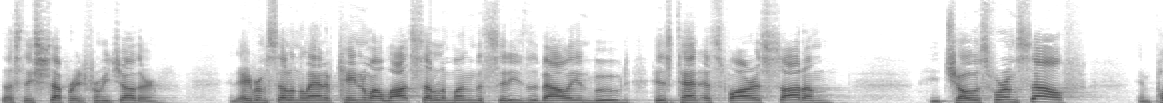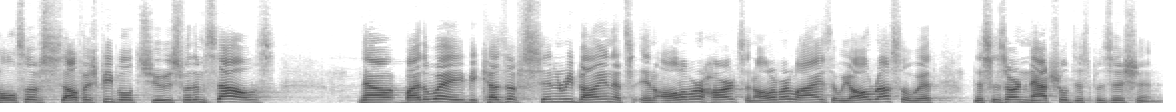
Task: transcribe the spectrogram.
Thus, they separated from each other. And Abram settled in the land of Canaan, while Lot settled among the cities of the valley and moved his tent as far as Sodom. He chose for himself. Impulsive, selfish people choose for themselves. Now, by the way, because of sin and rebellion that's in all of our hearts and all of our lives that we all wrestle with, this is our natural disposition.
